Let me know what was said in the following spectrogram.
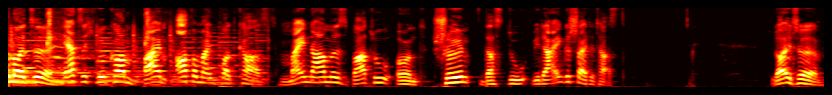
Leute, herzlich willkommen beim Alpha Podcast. Mein Name ist Batu und schön, dass du wieder eingeschaltet hast. Leute,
